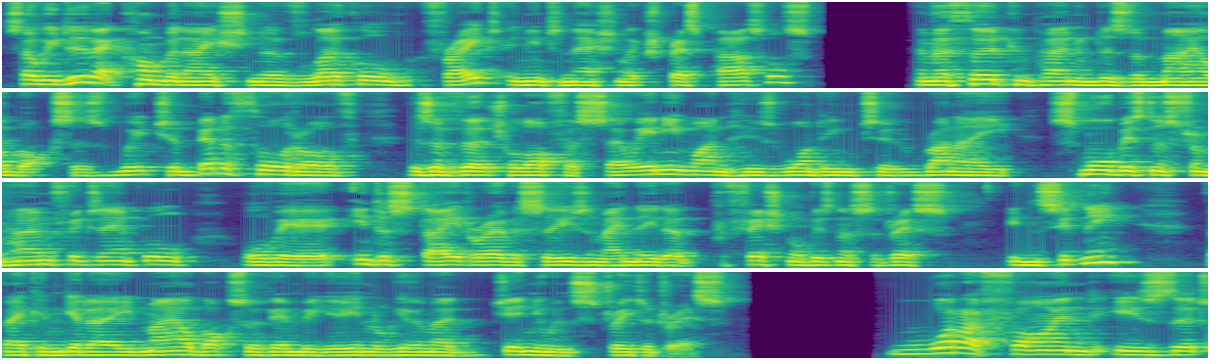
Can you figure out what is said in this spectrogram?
So we do that combination of local freight and international express parcels. And the third component is the mailboxes, which are better thought of as a virtual office. So anyone who's wanting to run a small business from home, for example, or they're interstate or overseas and they need a professional business address in Sydney, they can get a mailbox of MBE and it'll give them a genuine street address. What I find is that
